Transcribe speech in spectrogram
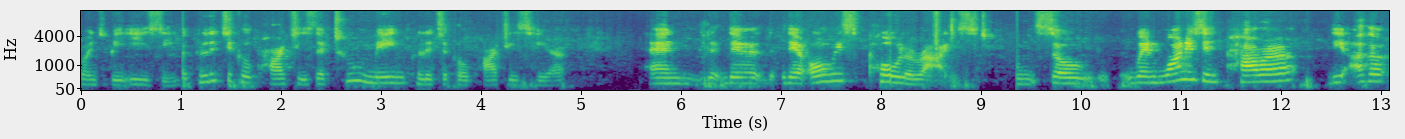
going to be easy. The political parties, there are two main political parties here, and they're they're always polarized. So when one is in power, the other,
